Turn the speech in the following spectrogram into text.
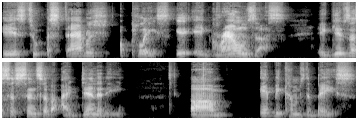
is to establish a place. It, it grounds us. It gives us a sense of identity. Um, it becomes the base.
